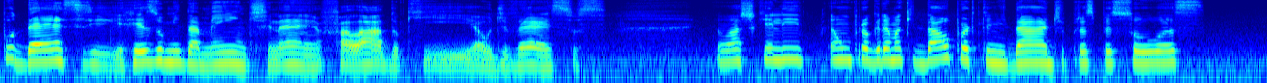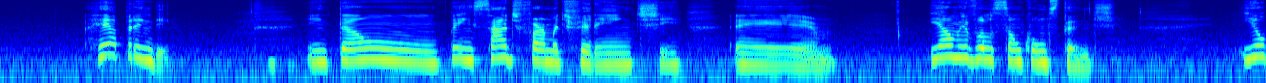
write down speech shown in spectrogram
pudesse, resumidamente, né, falar do que é o Diversos, eu acho que ele é um programa que dá oportunidade para as pessoas reaprender. Então, pensar de forma diferente, é, e é uma evolução constante. E eu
